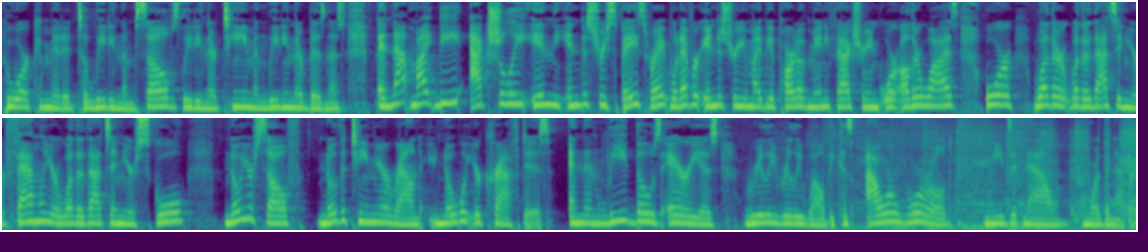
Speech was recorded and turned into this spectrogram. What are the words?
who are committed to leading themselves, leading their team, and leading their business. And that might be actually in the industry space, right? Whatever industry you might be a part of, manufacturing or otherwise, or whether, whether that's in your family or whether that's in your school. Know yourself, know the team you're around, know what your craft is, and then lead those areas really, really well because our world needs it now more than ever.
